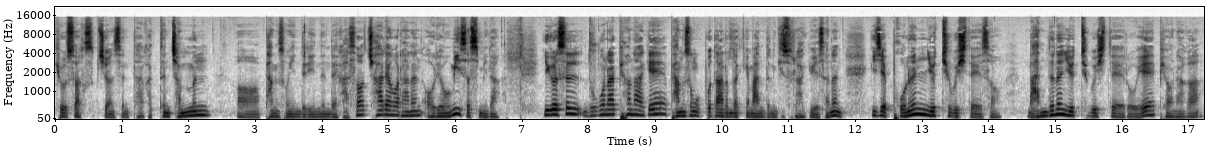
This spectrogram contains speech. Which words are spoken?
교수학습지원센터 같은 전문 어, 방송인들이 있는데 가서 촬영을 하는 어려움이 있었습니다. 이것을 누구나 편하게 방송국보다 아름답게 만드는 기술을 하기 위해서는 이제 보는 유튜브 시대에서 만드는 유튜브 시대로의 변화가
